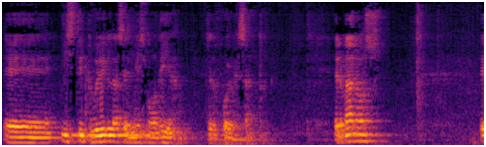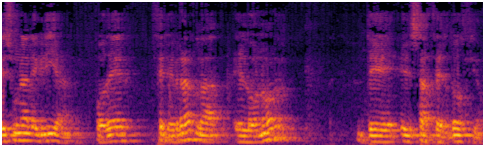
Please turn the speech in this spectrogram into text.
eh, instituirlas el mismo día del Jueves Santo. Hermanos, es una alegría poder celebrar el honor del sacerdocio.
